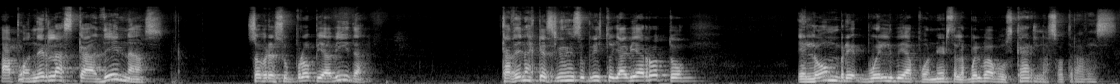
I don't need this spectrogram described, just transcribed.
a poner las cadenas sobre su propia vida. Cadenas que el Señor Jesucristo ya había roto. El hombre vuelve a ponérselas, vuelve a buscarlas otra vez.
